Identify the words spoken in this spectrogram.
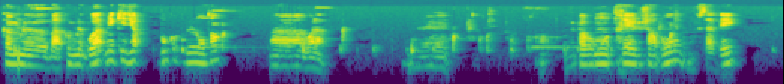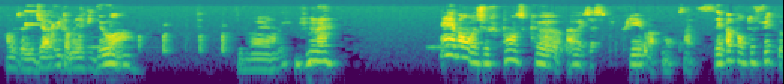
comme le, bah, comme le bois, mais qui dure beaucoup plus longtemps. Euh, voilà. Je vais... vais pas vous montrer le charbon, vous savez, vous avez déjà vu dans mes vidéos. Hein. Mais bon, je pense que ah oui, ça c'est du cuivre. Bon, ça c'est pas pour tout de suite le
